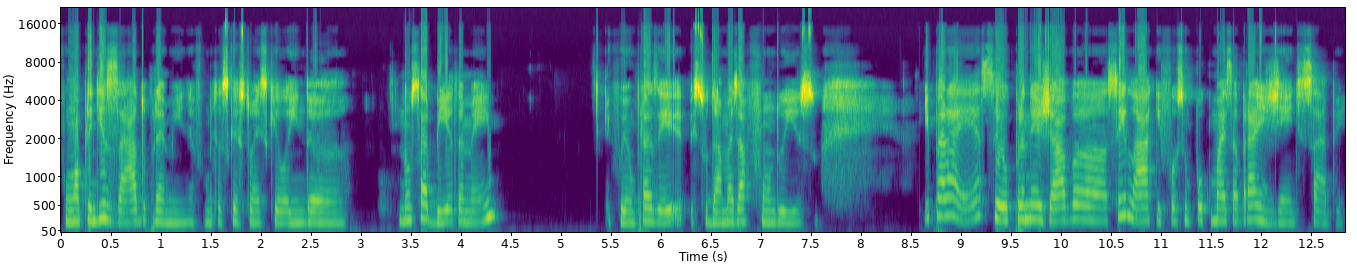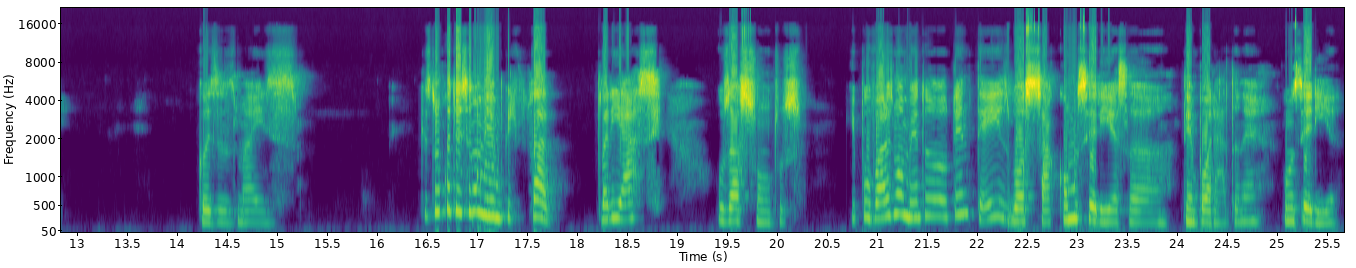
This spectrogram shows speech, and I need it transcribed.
Foi um aprendizado para mim, né? Foi muitas questões que eu ainda não sabia também. E foi um prazer estudar mais a fundo isso. E para essa eu planejava, sei lá, que fosse um pouco mais abrangente, sabe? Coisas mais. que estão acontecendo mesmo, que, sabe, variasse os assuntos. E por vários momentos eu tentei esboçar como seria essa temporada, né? Como seria.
